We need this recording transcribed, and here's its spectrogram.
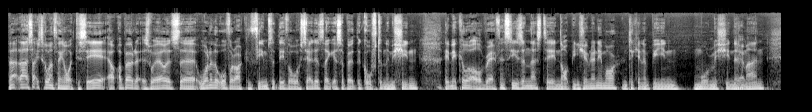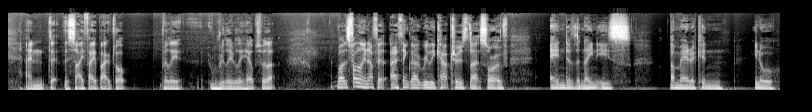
That, that's actually one thing I want to say about it as well. Is one of the overarching themes that they've always said is like it's about the ghost in the machine. They make a lot of references in this to not being human anymore and to kind of being more machine than Yep. man, and the, the sci-fi backdrop really, really, really helps with that. Well, it's funnily enough, it, I think that really captures that sort of end of the 90s American, you know,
